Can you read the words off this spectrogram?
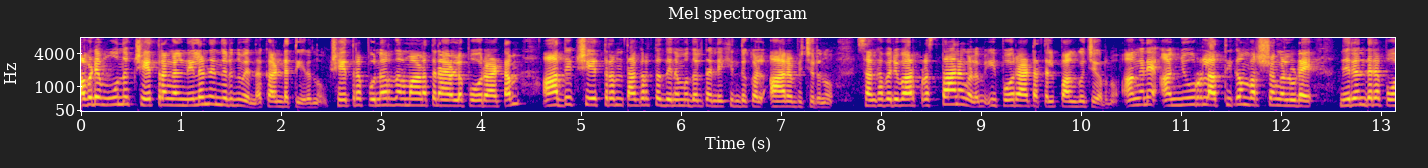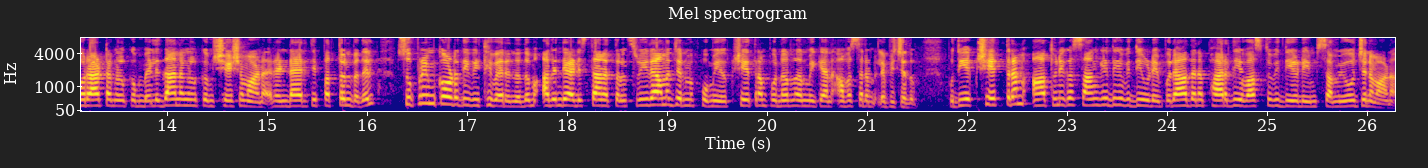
അവിടെ മൂന്ന് ക്ഷേത്രങ്ങൾ നിലനിന്നിരുന്നുവെന്ന് കണ്ടെത്തിയിരുന്നു. ക്ഷേത്ര പുനർനിർമ്മാണത്തിനായുള്ള പോരാട്ടം ആദ്യ ക്ഷേത്രം തകർത്ത ദിനം മുതൽ തന്നെ ഹിന്ദുക്കൾ ആരംഭിച്ചിരുന്നു. സംഘപരിവാർ പ്രസ്ഥാനങ്ങളും ഈ പോരാട്ടത്തിൽ പങ്കുചേർന്നു. അങ്ങനെ അഞ്ഞൂറിലധികം വർഷങ്ങളുടെ നിരന്തര പോരാട്ടങ്ങൾക്കും ബലിദാനങ്ങൾക്കും ശേഷമാണ് രണ്ടായിരത്തി പത്തൊൻപതിൽ സുപ്രീം കോടതി വിധി വരുന്നതും അതിന്റെ അടിസ്ഥാനത്തിൽ ശ്രീരാമ ജന്മഭൂമിയിൽ ക്ഷേത്രം പുനർനിർമ്മിക്കാൻ അവസരം ലഭിച്ചതും പുതിയ ക്ഷേത്രം ആധുനിക സാങ്കേതിക വിദ്യയുടെയും പുരാതന ഭാരതീയ വാസ്തുവിദ്യയുടെയും സംയോജനമാണ്.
